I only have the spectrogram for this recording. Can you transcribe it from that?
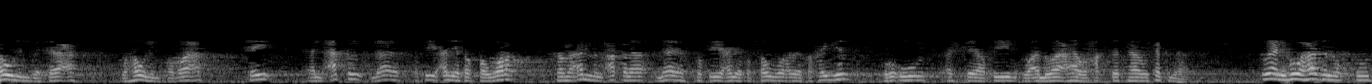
هول البشاعة وهول الفظاعة شيء العقل لا يستطيع أن يتصوره كما أن العقل لا يستطيع أن يتصور أو يتخيل رؤوس الشياطين وأنواعها وحقتها وشكلها. ويعني هو هذا المقصود.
